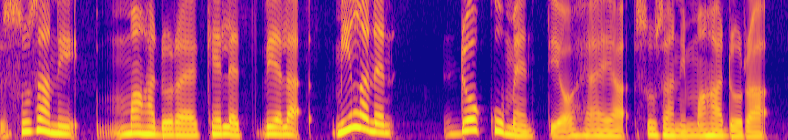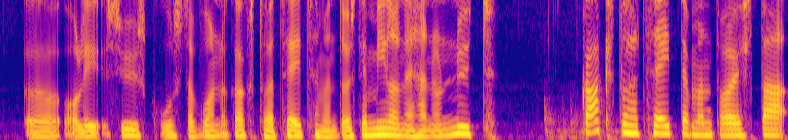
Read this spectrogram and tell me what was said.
Susani Mahadura ja Kelet, vielä millainen dokumenttiohjaaja Susani Mahadura ö, oli syyskuussa vuonna 2017 ja millainen hän on nyt? 2017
